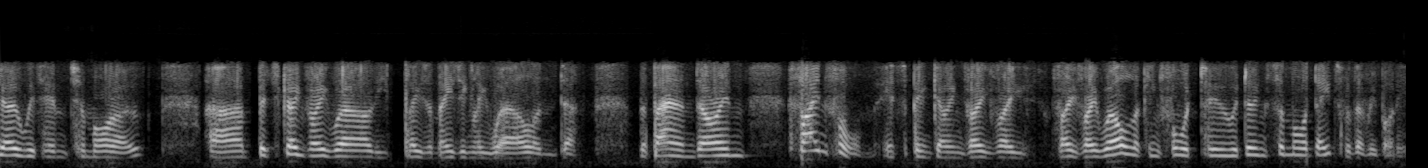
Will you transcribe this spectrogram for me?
show with him tomorrow. Uh, but it's going very well. He plays amazingly well, and uh, the band are in fine form. It's been going very, very, very, very well. Looking forward to doing some more dates with everybody.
